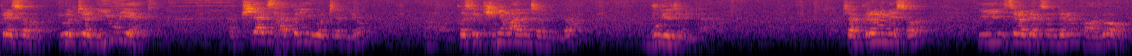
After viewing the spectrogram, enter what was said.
그래서 6월절 이후에 아, 피할 사건이 6월절이요. 아, 그것을 기념하는 절기가 무교절이다. 자 그런 의미에서 이 이스라엘 백성들은 과거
